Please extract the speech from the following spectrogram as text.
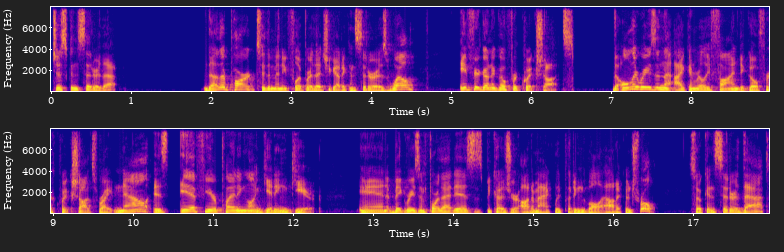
Just consider that. The other part to the mini flipper that you got to consider as well, if you're going to go for quick shots. The only reason that I can really find to go for quick shots right now is if you're planning on getting gear. And a big reason for that is, is because you're automatically putting the ball out of control. So consider that.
